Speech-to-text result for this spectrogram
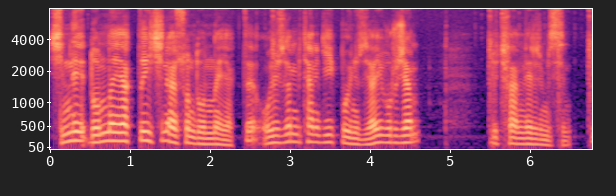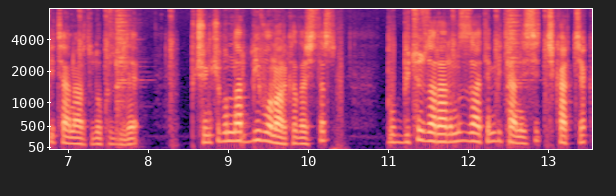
Şimdi donuna yaktığı için en son donuna yaktı. O yüzden bir tane geyik boynuzu yay vuracağım. Lütfen verir misin? Bir tane artı 9 bile. Çünkü bunlar bir won arkadaşlar. Bu bütün zararımızı zaten bir tanesi çıkartacak.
